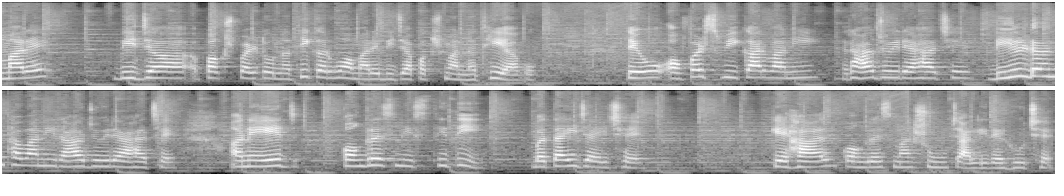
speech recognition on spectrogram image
અમારે બીજા પક્ષપલટો નથી કરવો, અમારે બીજા પક્ષમાં નથી આવવું. તેઓ ઓફર સ્વીકારવાની રાહ જોઈ રહ્યા છે, ડીલ ડન થવાની રાહ જોઈ રહ્યા છે, અને એ જ કોંગ્રેસની સ્થિતિ બતાઈ જાય છે કે હાલ કોંગ્રેસમાં શું ચાલી રહ્યું છે.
